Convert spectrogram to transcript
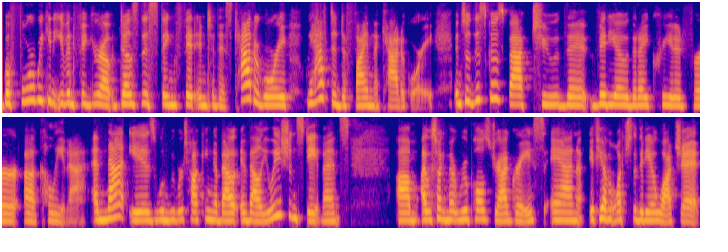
before we can even figure out, does this thing fit into this category, we have to define the category. And so this goes back to the video that I created for uh, Kalina. And that is when we were talking about evaluation statements um, I was talking about RuPaul's Drag Race, and if you haven't watched the video, watch it.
